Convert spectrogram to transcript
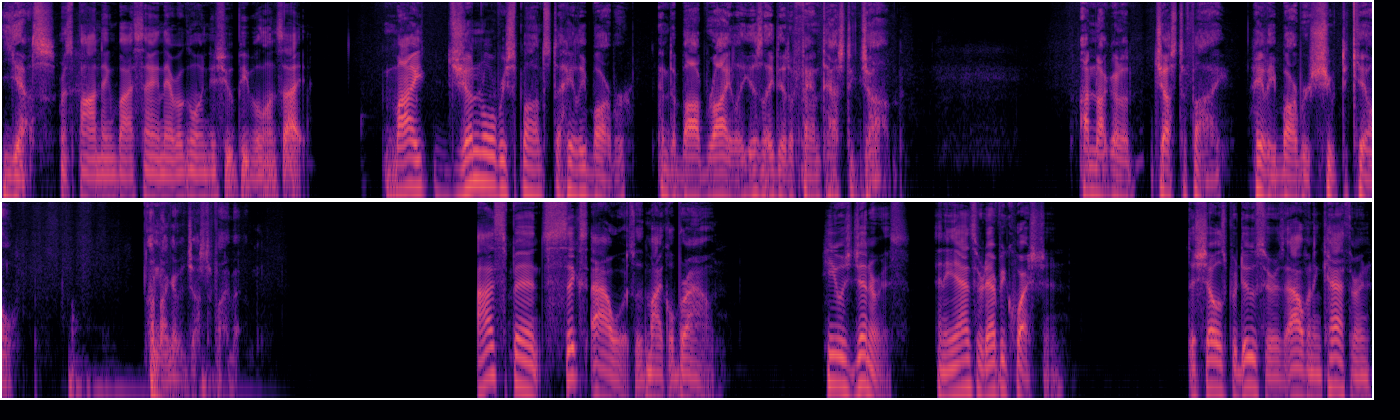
Yes. Responding by saying they were going to shoot people on sight. My general response to Haley Barbour and to Bob Riley is they did a fantastic job. I'm not going to justify Haley Barbour's shoot to kill. I'm not going to justify that. I spent six hours with Michael Brown. He was generous, and he answered every question. The show's producers, Alvin and Catherine,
